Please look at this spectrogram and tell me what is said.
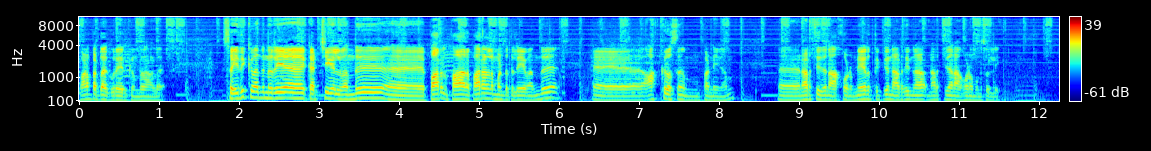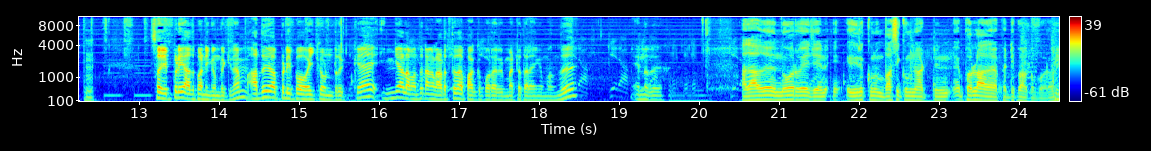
பணப்பற்றாக்குறை இருக்கின்றனால ஸோ இதுக்கு வந்து நிறைய கட்சிகள் வந்து அஹ், பாரா- பாரா- பாராளுமன்றத்திலே வந்து ஆக்ரோஷம் பண்ணினோம். நடத்தி தான் ஆகணும் நேரத்துக்கு நடத்தி நடத்தி தான் ஆகணும்னு சொல்லி. ஸோ இப்படி அது பண்ணி கொண்டிருக்கிறோம் அது அப்படி இப்போ வைக்கொண்டிருக்க இந்தியாவில் வந்து நாங்கள் அடுத்ததாக பார்க்க போகிற மற்ற தலைவங்க வந்து என்னது? அதாவது நோர்வேஜ் இருக்கும் வசிக்கும் நாட்டின் பொருளாதாரம் பற்றி பார்க்க போகிறோம்.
